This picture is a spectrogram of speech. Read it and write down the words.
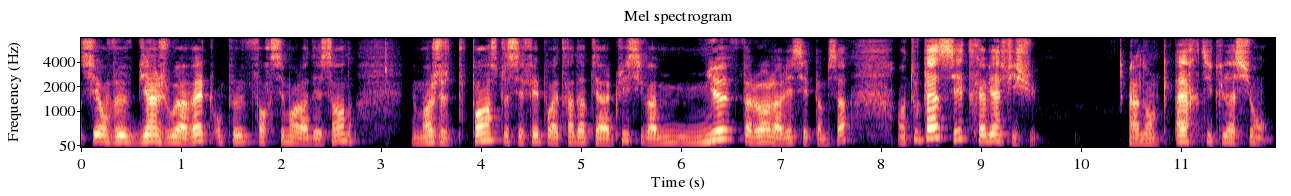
Si on veut bien jouer avec, on peut forcément la descendre. Moi, je pense que c'est fait pour être adapté à la cuisse. Il va mieux falloir la laisser comme ça. En tout cas, c'est très bien fichu. Ah, donc, articulation,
